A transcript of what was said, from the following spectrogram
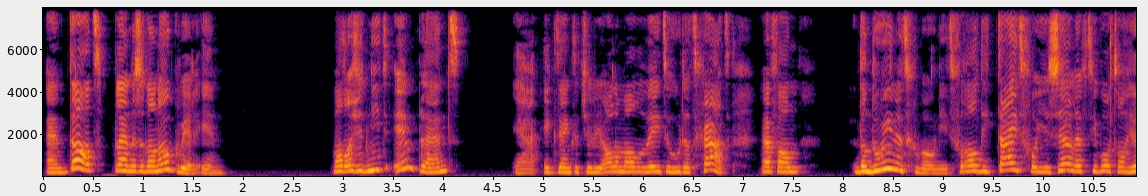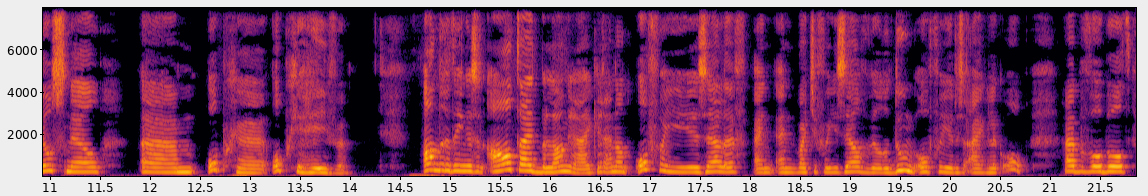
En dat plannen ze dan ook weer in. Want als je het niet inplant, ja, ik denk dat jullie allemaal wel weten hoe dat gaat. Hè, van, dan doe je het gewoon niet. Vooral die tijd voor jezelf, die wordt al heel snel ehm, opge, opgeheven. Andere dingen zijn altijd belangrijker en dan offer je jezelf en, en wat je voor jezelf wilde doen, offer je dus eigenlijk op. Bijvoorbeeld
